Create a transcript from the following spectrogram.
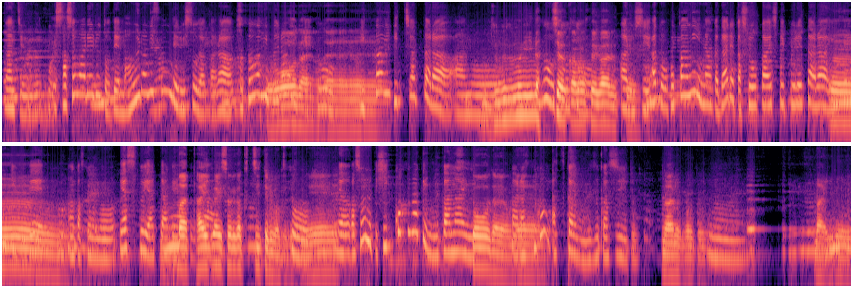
なんていうの誘われるとで真裏に住んでる人だから断りづらいけどね。一回行っちゃったらあのズブズブになっちゃう可能性がある。あるしあと他になんか誰か紹介してくれたらインセンティブでうんなんかその安くやってあげるまあ大概それがくっついてるわけですそうでね。だからそういうのって引っ越すわけにいかないかそうだよらすごいね。扱いも難しいと。なるほど。うんまあいろいろ。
